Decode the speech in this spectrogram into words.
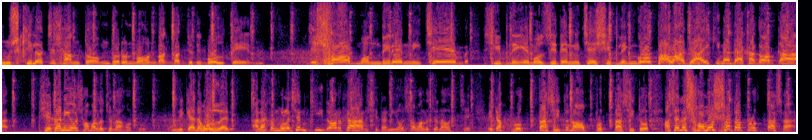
মুশকিল হচ্ছে শান্তম। ধরুন মোহন বাগবাদ যদি বলতেন যে সব মন্দিরের নিচে শিবলিঙ্গ মসজিদের নিচে শিবলিঙ্গ পাওয়া যায় কিনা দেখা দরকার, সেটা নিয়েও সমালোচনা হতো। উনি কেন বললেন? আর এখন বলেছেন, কি দরকার? সেটা নিয়েও সমালোচনা হচ্ছে। এটা প্রত্যাশিত না অপ্রত্যাশিত। আসলে সমস্যাটা প্রত্যাশা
